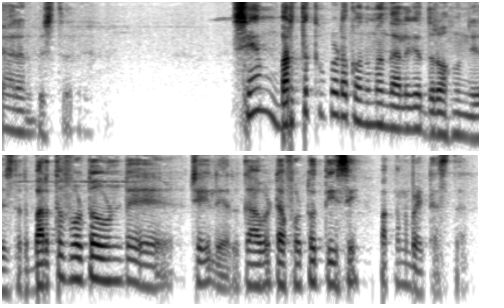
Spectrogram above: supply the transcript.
చేయాలనిపిస్తుంది? సేమ్ భర్తకు కూడా కొంతమంది అలాగే ద్రోహం చేస్తారు. భర్త ఫోటో ఉంటే చేయలేరు. కాబట్టి ఆ ఫోటో తీసి పక్కన పెట్టేస్తారు.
